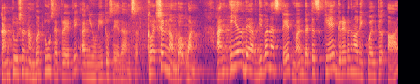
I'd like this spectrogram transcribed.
conclusion number 2 separately and you need to say the answer. Question number 1 and here they have given a statement that is k greater than or equal to r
